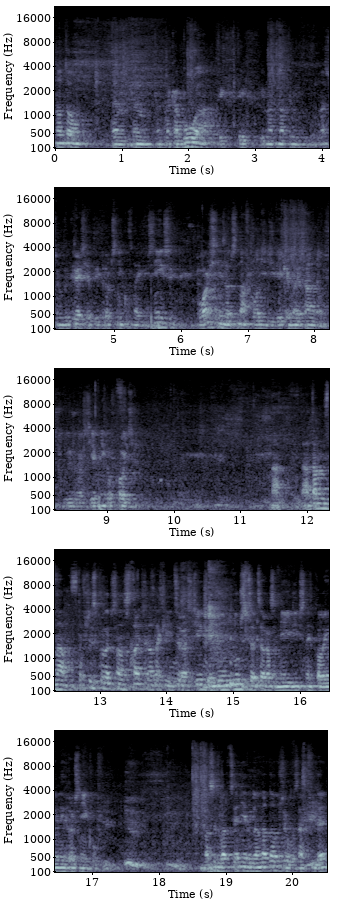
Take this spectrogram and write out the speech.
no to ten, ten, ten taka buła tych, tych, na, na tym naszym wykresie tych roczników najliczniejszych właśnie zaczyna wchodzić w wiek emerytalny, już właściwie w niego wchodzi. A, a tam na, to wszystko zaczyna stać na takiej coraz cieńszej nó- nóżce coraz mniej licznych kolejnych roczników. No sytuacja nie wygląda dobrze, bo za chwilę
